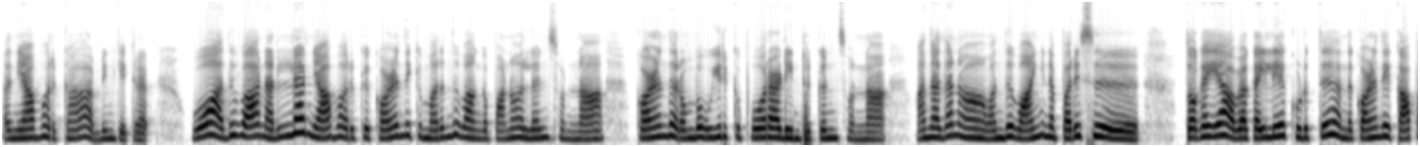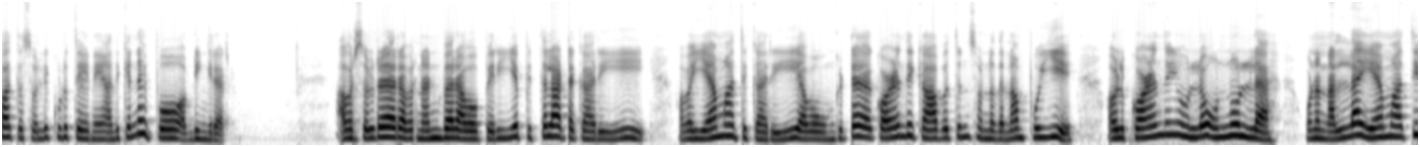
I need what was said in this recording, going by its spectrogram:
அது ஞாபகம் இருக்கா? அப்படின்னு கேட்குறார் ஓ அதுவா? நல்லா ஞாபகம் இருக்குது குழந்தைக்கு மருந்து வாங்க பணம் இல்லைன்னு சொன்னால் குழந்த ரொம்ப உயிருக்கு போராடின்னு இருக்குன்னு சொன்னால் அதனால தான் நான் வந்து வாங்கின பரிசு தொகையை அவள் கையிலேயே கொடுத்து அந்த குழந்தையை காப்பாற்ற சொல்லி கொடுத்தேனே அதுக்கு என்ன இப்போது அப்படிங்கிறார். அவர் சொல்கிறார் அவர் நண்பர் அவள் பெரிய பித்தலாட்டக்காரி அவள் ஏமாத்துக்காரி அவள் உங்ககிட்ட குழந்தைக்கு ஆபத்துன்னு சொன்னதெல்லாம் பொய் அவளுக்கு குழந்தையும் இல்லை ஒன்றும் இல்லை. உன்னை நல்லா ஏமாற்றி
